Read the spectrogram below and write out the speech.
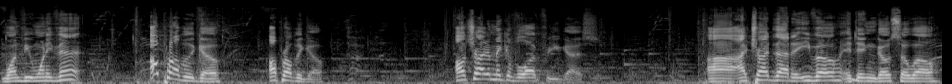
1v1 event. I'll probably go. I'll probably go. I'll try to make a vlog for you guys. Uh, I tried that at Evo. It didn't go so well.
